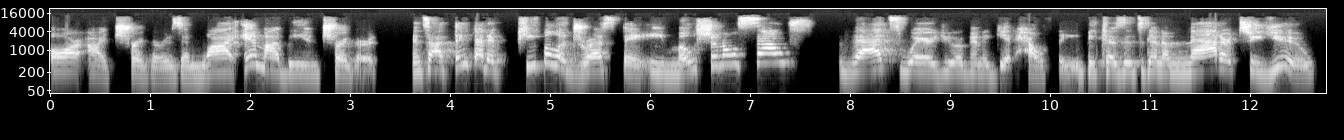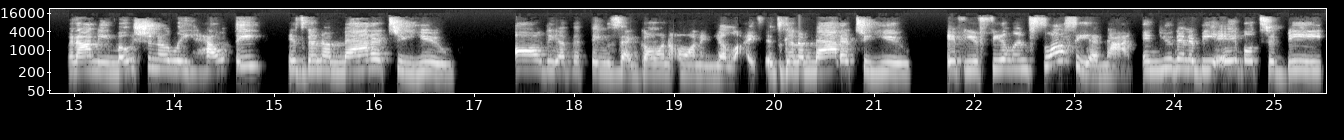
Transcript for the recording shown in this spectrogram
are our triggers and why am I being triggered? And so I think that if people address their emotional self, that's where you're going to get healthy because it's going to matter to you. When I'm emotionally healthy, it's going to matter to you all the other things that going on in your life. It's going to matter to you if you're feeling fluffy or not. And you're going to be able to be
